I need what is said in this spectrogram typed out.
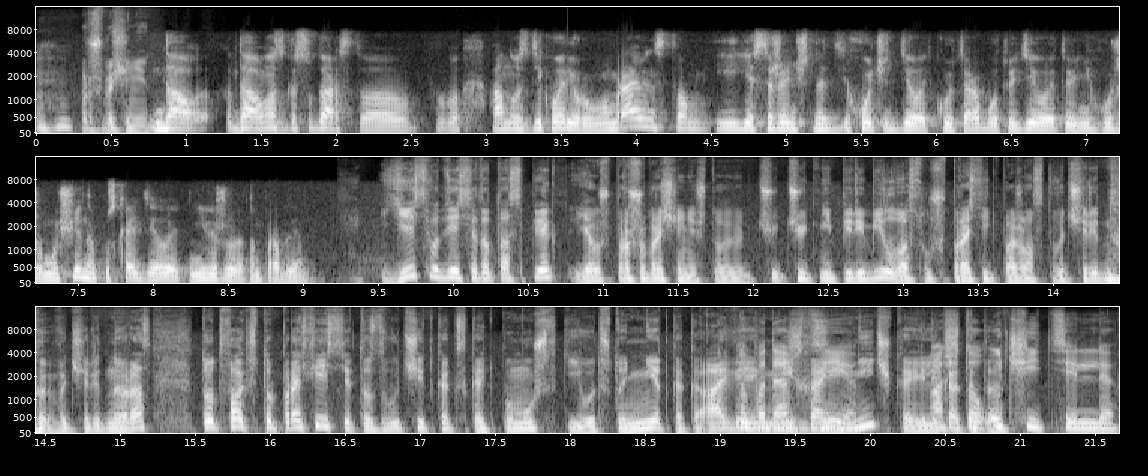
Угу. Прошу прощения. Да, да, у нас государство, оно с декларируемым равенством, и если женщина хочет делать какую-то работу и делает ее не хуже мужчины, пускай делает, не вижу в этом проблем. Есть вот здесь этот аспект, я уж прошу прощения, что чуть-чуть не перебил вас, уж простите, пожалуйста, в очередной, в очередной раз. Тот факт, что профессия это звучит, как сказать, по-мужски, вот что нет как ну, авиамеханичка ну, или а как что, это? учитель?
